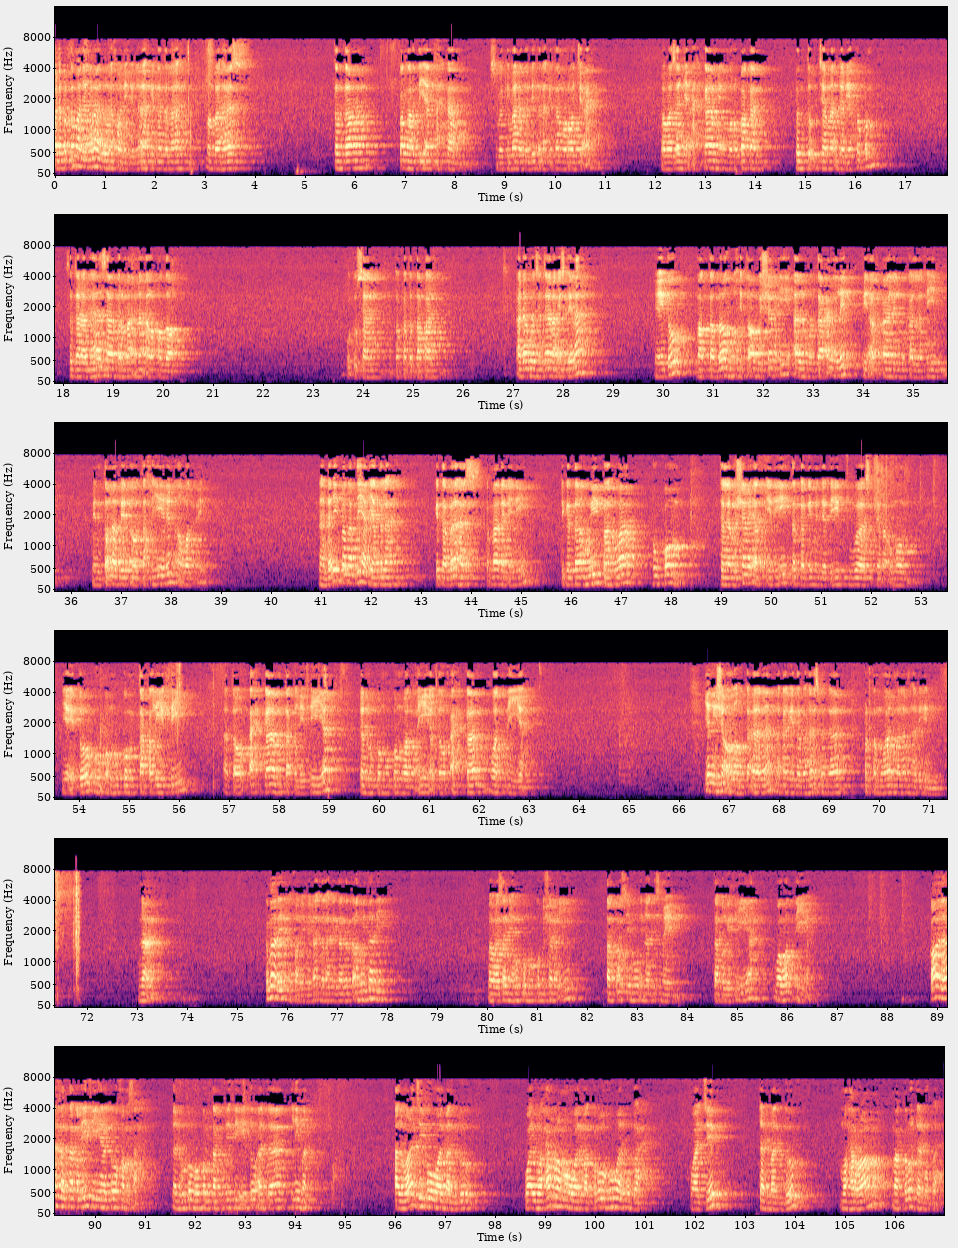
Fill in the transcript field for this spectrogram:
Pada pertemuan yang lalu Alhamdulillah kita telah membahas Tentang pengertian ahkam. Sebagaimana tadi telah kita merojaah bahwasanya ahkam yang merupakan bentuk jamak dari hukum secara bahasa bermakna al-qadha. Putusan atau ketetapan. Adapun secara istilah yaitu maqtadahu khitab syar'i al-muta'alliq fi af'alil mukallafin min talabin aw takhyirin aw wad'in. Nah, dari pengertian yang telah kita bahas kemarin ini diketahui bahwa hukum dalam syariat ini terbagi menjadi dua secara umum yaitu hukum-hukum taklifi atau ahkam taklifiyah dan hukum-hukum wad'i atau ahkam wad'iyah. Yang insya Allah Taala akan kita bahas pada pertemuan malam hari ini. Nah, kemarin Alhamdulillah telah kita ketahui tadi bahwasanya hukum-hukum syar'i tanpa simu ila ismain taklifiyah wa wad'iyah Qala fataklifiyatu khamsah. Dan hukum-hukum taklifi itu ada lima. Al-wajibu wal mandu Wal muharramu wal makruhu wal mubah Wajib dan mandu Muharram, makruh dan mubah.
